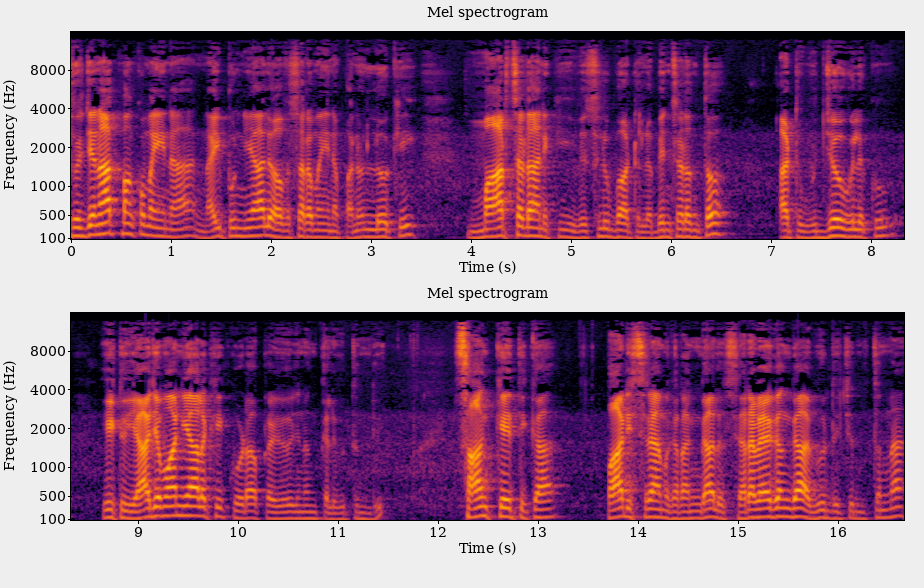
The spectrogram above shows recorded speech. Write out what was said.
సృజనాత్మకమైన నైపుణ్యాలు అవసరమైన పనుల్లోకి మార్చడానికి వెసులుబాటు లభించడంతో అటు ఉద్యోగులకు ఇటు యాజమాన్యాలకి కూడా ప్రయోజనం కలుగుతుంది. సాంకేతిక పారిశ్రామిక రంగాలు శరవేగంగా అభివృద్ధి చెందుతున్న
